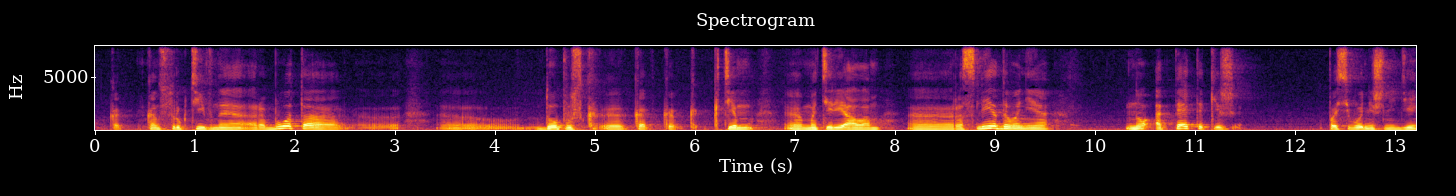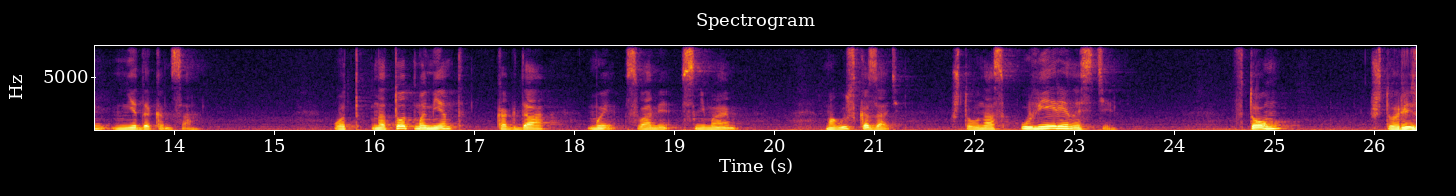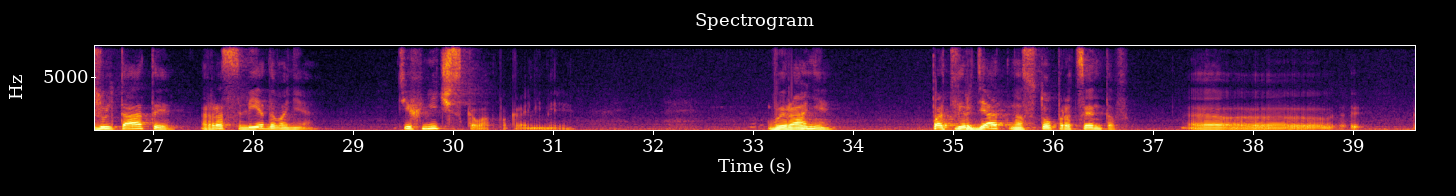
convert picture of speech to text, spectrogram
конструктивная работа, э, э, допуск э, к, тем материалам расследования, но опять-таки же по сегодняшний день не до конца. Вот на тот момент, когда мы с вами снимаем, могу сказать, что у нас уверенности в том, что результаты расследования технического, по крайней мере, в Иране подтвердят на 100% э,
